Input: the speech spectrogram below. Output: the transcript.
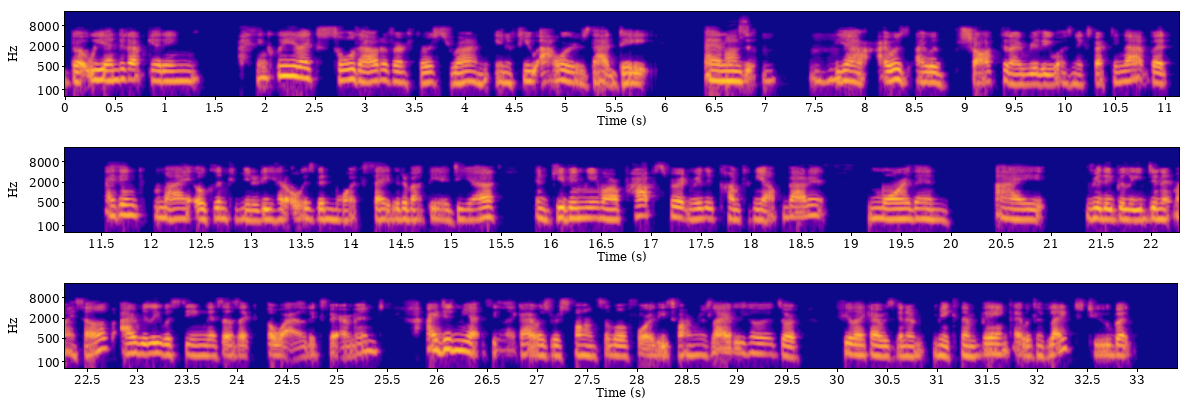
But we ended up getting, I think we like sold out of our first run in a few hours that day. And awesome. mm-hmm. yeah, I was, I was shocked and I really wasn't expecting that. But I think my Oakland community had always been more excited about the idea and giving me more props for it and really pumped me up about it more than I really believed in it myself. I really was seeing this as like a wild experiment. I didn't yet feel like I was responsible for these farmers' livelihoods or feel like I was going to make them bank. I would have liked to, but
